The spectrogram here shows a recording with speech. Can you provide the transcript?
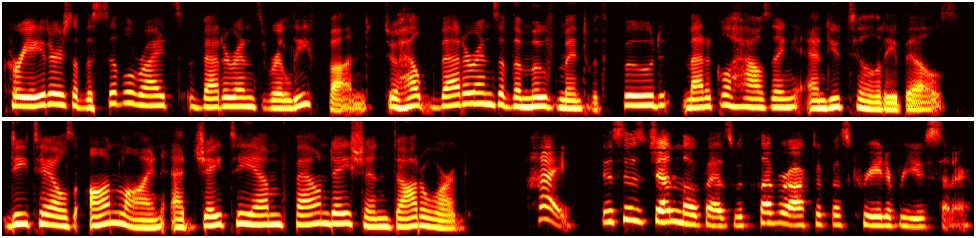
creators of the Civil Rights Veterans Relief Fund, to help veterans of the movement with food, medical housing, and utility bills. Details online at jtmfoundation.org. Hi, this is Jen Lopez with Clever Octopus Creative Reuse Center.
